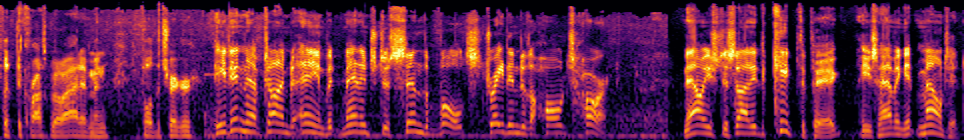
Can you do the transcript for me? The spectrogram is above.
put the crossbow at him and pulled the trigger. He didn't have time to aim, but managed to send the bolt straight into the hog's heart. Now he's decided to keep the pig. He's having it mounted.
